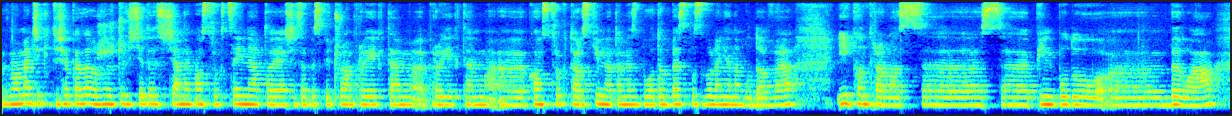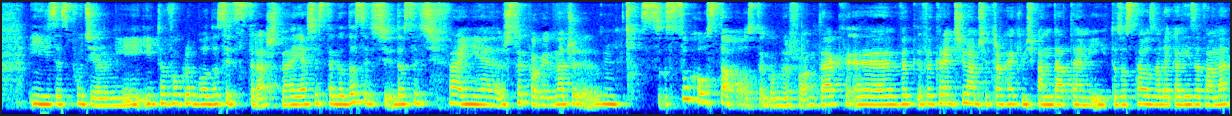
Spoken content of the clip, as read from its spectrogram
w momencie, kiedy się okazało, że rzeczywiście to jest ściana konstrukcyjna, to ja się zabezpieczyłam projektem, projektem e, konstruktorskim, natomiast było to bez pozwolenia na budowę i kontrola z, z PIN-budu e, była i ze spółdzielni i to w ogóle było dosyć straszne. Ja się z tego dosyć, dosyć fajnie, że tak powiem, znaczy z suchą stopą z tego wyszłam, tak? E, wy, wykręciłam się trochę jakimś mandatem i to zostało zalegalizowane,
